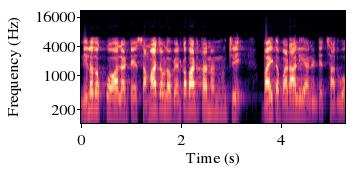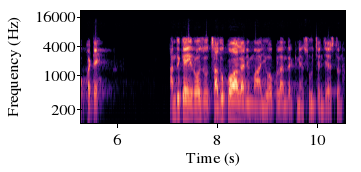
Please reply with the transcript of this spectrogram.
నిలదొక్కోవాలంటే సమాజంలో వెనుకబాటుతనం నుంచి బయటపడాలి అని అంటే చదువు ఒక్కటే. అందుకే ఈరోజు చదువుకోవాలని మా యువకులందరికీ నేను సూచన చేస్తున్నా.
